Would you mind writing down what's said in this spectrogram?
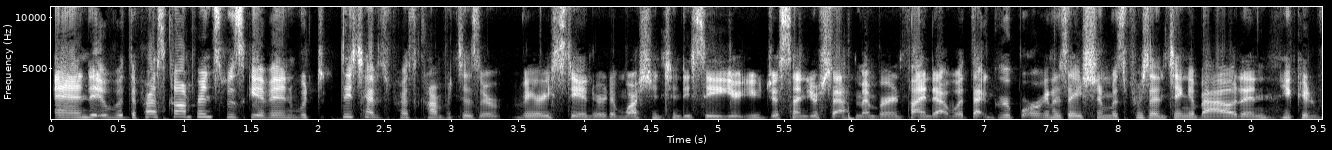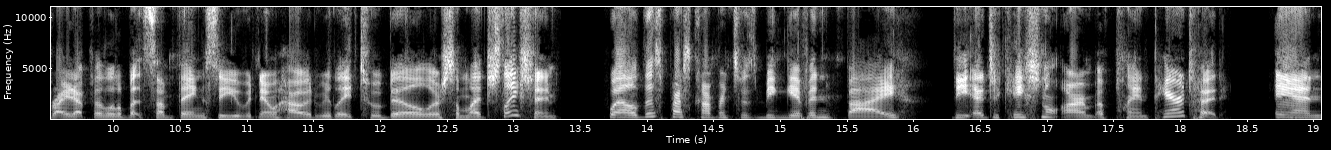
And it, the press conference was given, which these types of press conferences are very standard in Washington, D.C. You, you just send your staff member and find out what that group or organization was presenting about. And you could write up a little bit something so you would know how it would relate to a bill or some legislation. Well, this press conference was being given by the educational arm of Planned Parenthood. And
